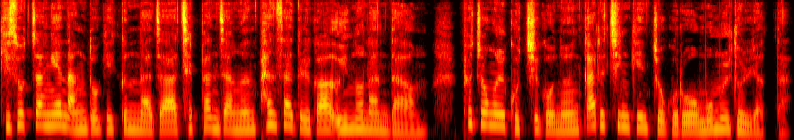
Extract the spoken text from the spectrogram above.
기소장의 낭독이 끝나자 재판장은 판사들과 의논한 다음 표정을 고치고는 까르친킨 쪽으로 몸을 돌렸다.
